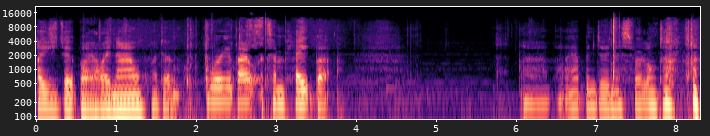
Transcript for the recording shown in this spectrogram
I usually do it by eye now. I don't worry about a template, but um, I have been doing this for a long time.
